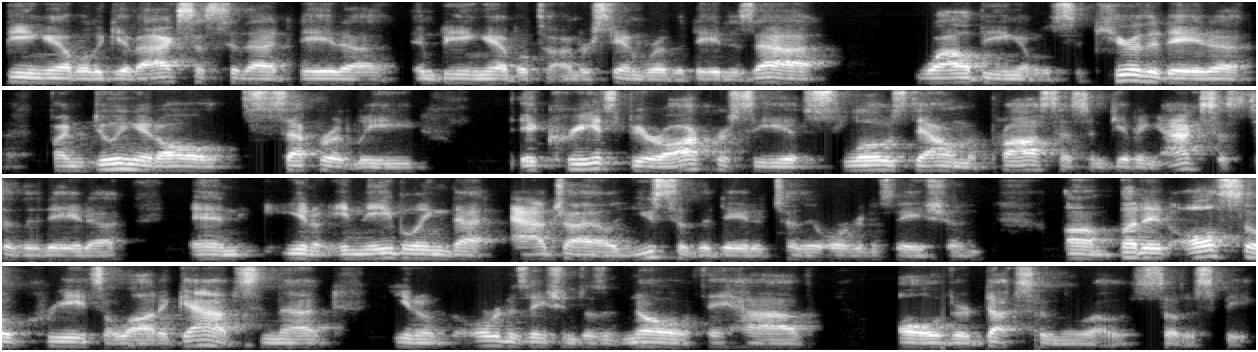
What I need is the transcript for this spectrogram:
being able to give access to that data and being able to understand where the data is at, while being able to secure the data. If I'm doing it all separately, it creates bureaucracy. It slows down the process of giving access to the data and you know enabling that agile use of the data to the organization. Um, but it also creates a lot of gaps in that you know the organization doesn't know if they have all of their ducks in the row, so to speak.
